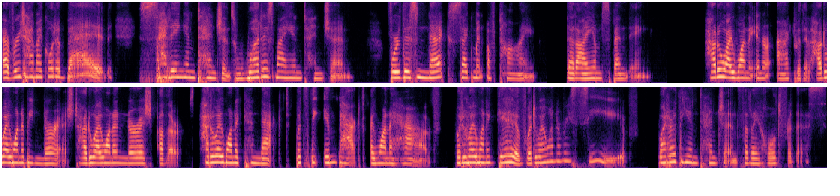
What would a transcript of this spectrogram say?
every time I go to bed, setting intentions. What is my intention for this next segment of time that I am spending? How do I want to interact with it? How do I want to be nourished? How do I want to nourish others? How do I want to connect? What's the impact I want to have? What do I want to give? What do I want to receive? What are the intentions that I hold for this?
